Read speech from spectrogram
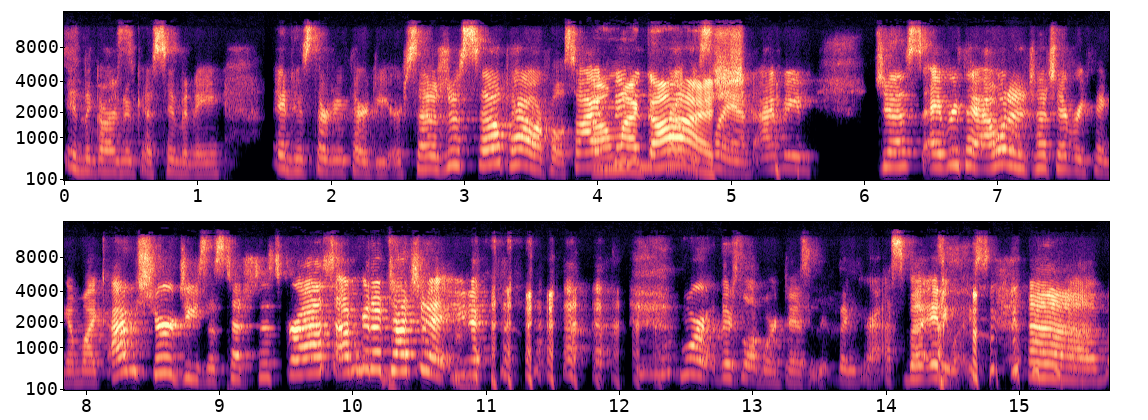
in the Garden of Gethsemane in his 33rd year. So it was just so powerful. So I've Oh been my in the promised land. I mean, just everything. I wanted to touch everything. I'm like, I'm sure Jesus touched this grass. I'm going to touch it. You know, more, there's a lot more desert than grass. But, anyways, um,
